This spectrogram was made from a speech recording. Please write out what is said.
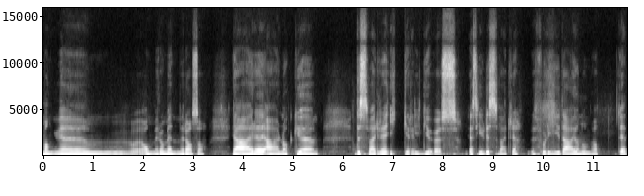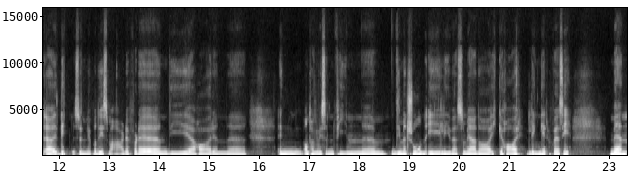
mange mm, ommer og menner, altså. Jeg er, jeg er nok eh, dessverre ikke religiøs. Jeg sier dessverre, fordi det er jo noe med at jeg er litt misunnelig på de som er det, for de har en, eh, en antageligvis en fin eh, dimensjon i livet som jeg da ikke har lenger, får jeg si. Men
